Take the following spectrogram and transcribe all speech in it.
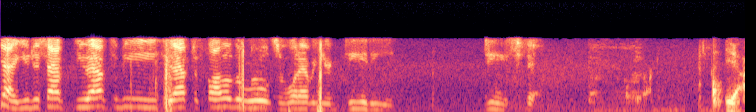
Yeah, you just have you have to be you have to follow the rules of whatever your deity deems fit. Yeah.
